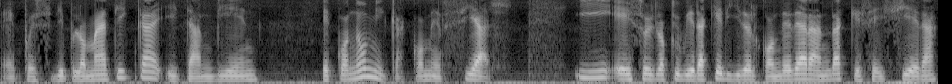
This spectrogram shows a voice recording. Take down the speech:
eh, pues diplomática y también económica, comercial. Y eso es lo que hubiera querido el conde de Aranda que se hiciera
